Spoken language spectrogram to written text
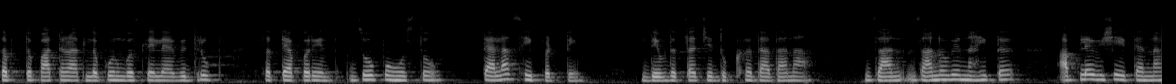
सप्त पातळात लपून बसलेल्या विद्रूप सत्यापर्यंत जो पोहोचतो त्यालाच हे पटते. देवदत्ताचे दुःख दादांना जाण जाणवले नाही तर आपल्याविषयी त्यांना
